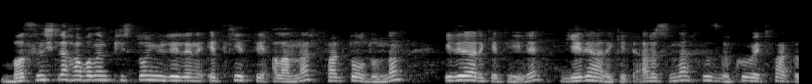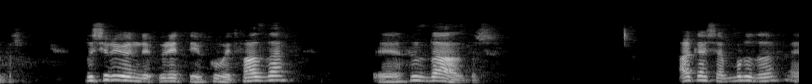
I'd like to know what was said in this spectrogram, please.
Basınçlı havanın piston yüzeylerine etki ettiği alanlar farklı olduğundan ileri hareketi ile geri hareketi arasında hız ve kuvvet farklıdır. Dışarı yönde ürettiği kuvvet fazla, e, hız daha azdır. Arkadaşlar burada da e,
